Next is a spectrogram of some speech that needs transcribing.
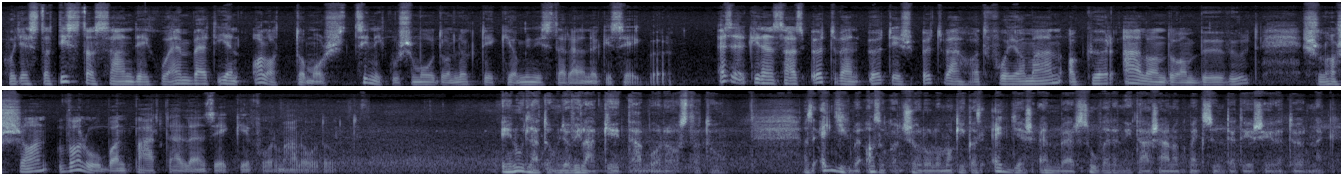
hogy ezt a tiszta szándékú embert ilyen alattomos, cinikus módon lökték ki a miniszterelnöki székből. 1955 és 56 folyamán a kör állandóan bővült, s lassan valóban pártellenzékké formálódott. Én úgy látom, hogy a világ két táborra osztható. Az egyikbe azokat sorolom, akik az egyes ember szuverenitásának megszüntetésére törnek.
